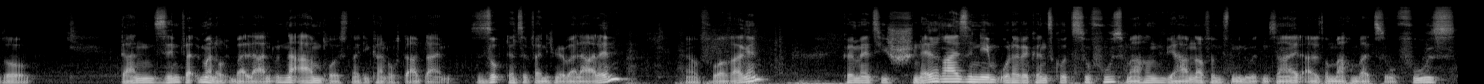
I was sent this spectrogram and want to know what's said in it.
So. Dann sind wir immer noch überladen. Und eine Armbrust, ne, die kann auch da bleiben. So, dann sind wir nicht mehr überladen. Hervorragend. Können wir jetzt die Schnellreise nehmen oder wir können es kurz zu Fuß machen. Wir haben noch fünf Minuten Zeit, also machen wir zu Fuß.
